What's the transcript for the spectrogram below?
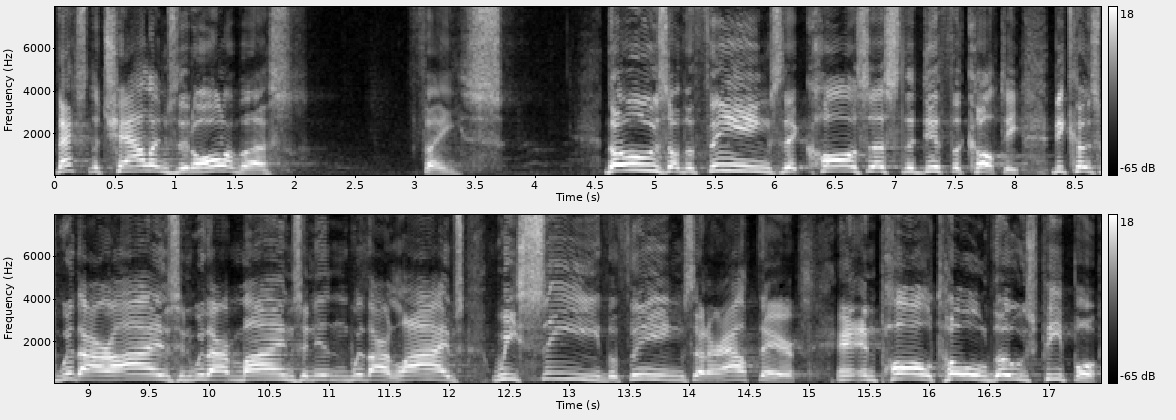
That's the challenge that all of us face. Those are the things that cause us the difficulty because with our eyes and with our minds and in, with our lives, we see the things that are out there. And, and Paul told those people,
